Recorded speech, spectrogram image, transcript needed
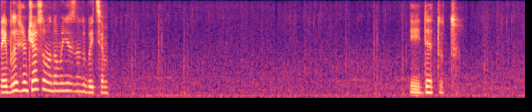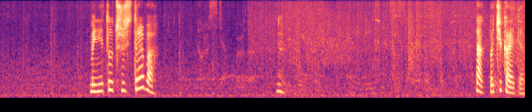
Найближчим часом воно мені знадобиться. І де тут? Мені тут щось треба? Так, почекайте.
